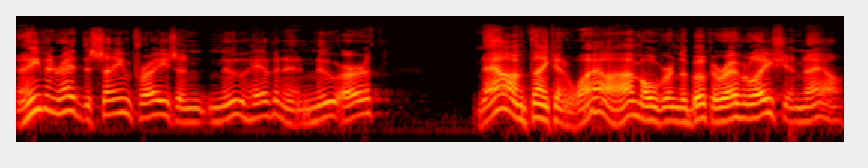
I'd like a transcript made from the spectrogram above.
And I even read the same phrase, a new heaven and new earth. Now I'm thinking, wow, I'm over in the book of Revelation now.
